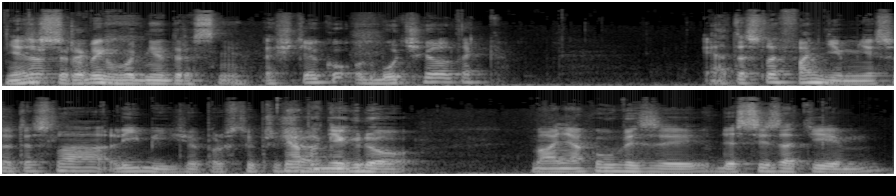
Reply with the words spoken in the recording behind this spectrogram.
Mě zase řeknu hodně drsně. Ještě jako odbočil, tak já Tesla fandím, mně se Tesla líbí, že prostě přišel někdo, má nějakou vizi, jde si zatím.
